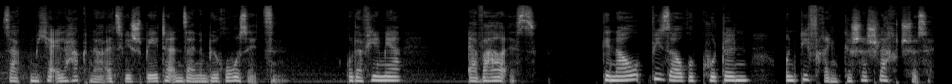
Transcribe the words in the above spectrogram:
sagt Michael Hackner, als wir später in seinem Büro sitzen. Oder vielmehr, er war es. Genau wie saure Kutteln und die fränkische Schlachtschüssel.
